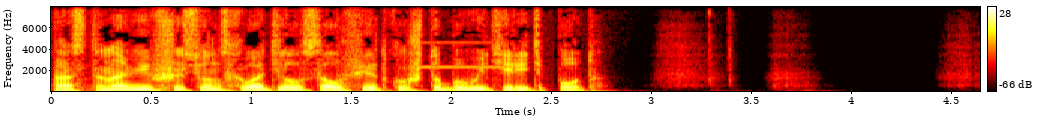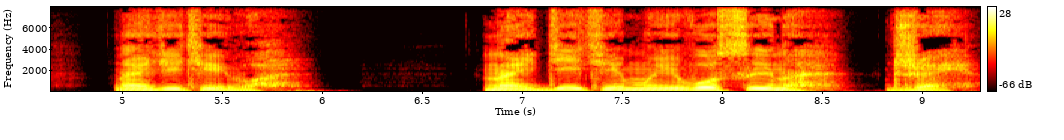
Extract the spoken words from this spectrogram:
Остановившись, он схватил салфетку, чтобы вытереть пот. «Найдите его. Найдите моего сына, Джей».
